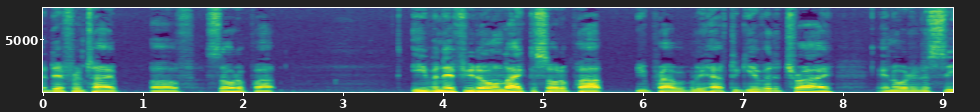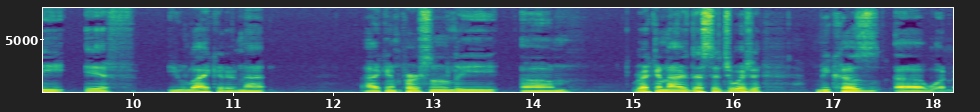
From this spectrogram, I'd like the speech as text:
a different type of soda pop. Even if you don't like the soda pop, you probably have to give it a try in order to see if you like it or not. I can personally um, recognize this situation because uh, what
